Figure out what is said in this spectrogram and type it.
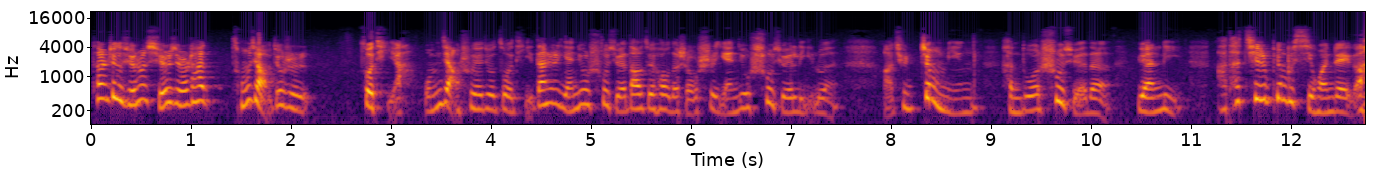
但是这个学生学着学着，他从小就是。做题呀，我们讲数学就做题，但是研究数学到最后的时候是研究数学理论，啊，去证明很多数学的原理啊。他其实并不喜欢这个，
